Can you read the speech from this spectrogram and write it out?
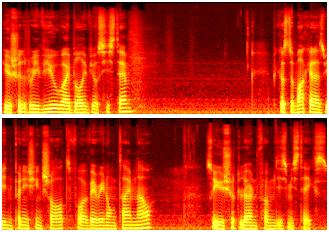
you should review, I believe, your system because the market has been punishing short for a very long time now. So you should learn from these mistakes.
